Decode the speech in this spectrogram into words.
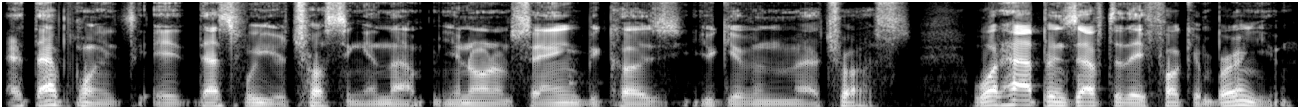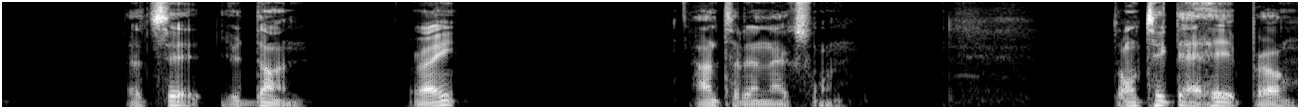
at that point, it, that's where you're trusting in them. You know what I'm saying? Because you're giving them that trust. What happens after they fucking burn you? That's it. You're done, right? On to the next one. Don't take that hit, bro.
